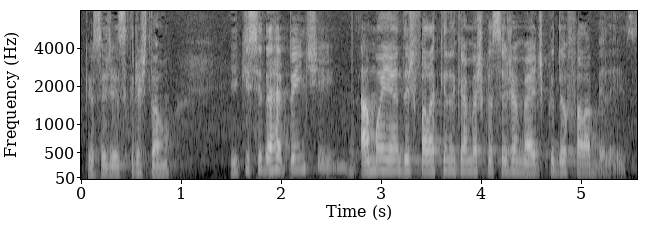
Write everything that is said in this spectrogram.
que eu seja esse cristão. E que se de repente amanhã Deus falar que não quer mais que eu seja médico, eu falar, beleza.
